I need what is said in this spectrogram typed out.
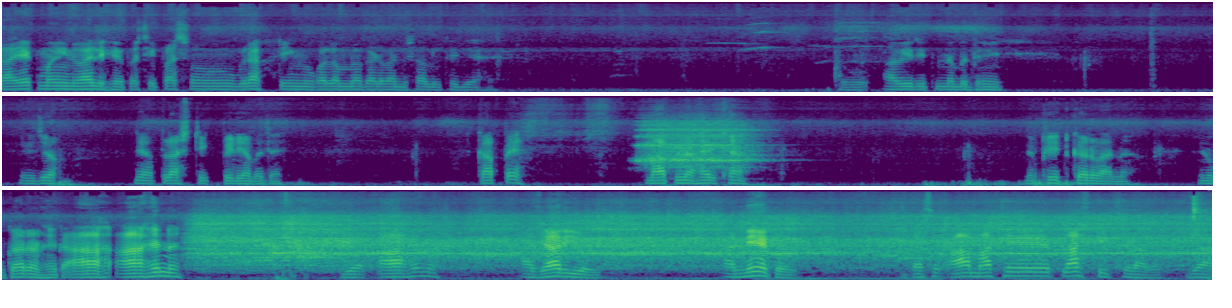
આ એક મહિનો હાલી છે, પછી પાછું ગ્રાફ્ટિંગનું કલમ લગાડવાનું ચાલુ થઈ જાય તો આવી રીતના બધી. જો જ્યાં પ્લાસ્ટિક પીડ્યા બધા. કાપે. માપના હરખા. ને ફિટ કરવાના. એનું કારણ છે કે આ આ છે ને, જો આ છે ને, આ જારી હોય. આ નેટ હોય. પાછું આ માથે પ્લાસ્ટિક ચડાવે. જા.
